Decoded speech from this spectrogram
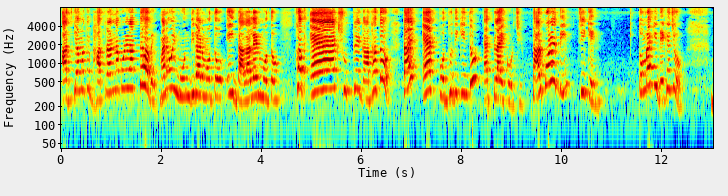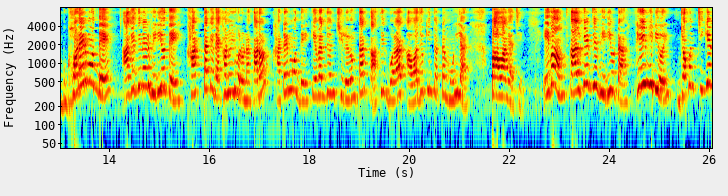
আজকে আমাকে ভাত রান্না করে রাখতে হবে? মানে ওই মন্দিরার মতো, এই দালালের মতো। সব এক সূত্রে গাঁথা তো, তাই এক পদ্ধতি কিন্তু অ্যাপ্লাই করছে। তারপরের দিন চিকেন তোমরা কি দেখেছ? ঘরের মধ্যে আগের দিনের ভিডিওতে খাটটাকে দেখানোই হলো না, কারণ খাটের মধ্যে কেউ একজন ছিল এবং তার কাশির গলার আওয়াজও কিন্তু একটা মহিলার পাওয়া গেছে। এবং কালকের যে ভিডিওটা, সেই ভিডিওয় যখন চিকেন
